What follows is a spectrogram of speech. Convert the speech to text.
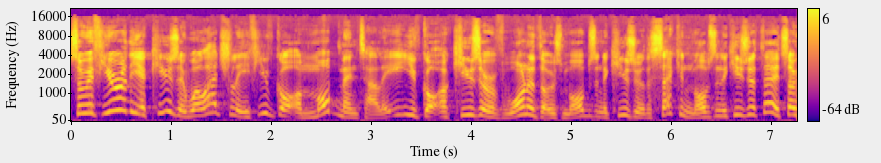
So if you're the accuser, well, actually, if you've got a mob mentality, you've got accuser of one of those mobs, and accuser of the second mobs, and accuser of the third. So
